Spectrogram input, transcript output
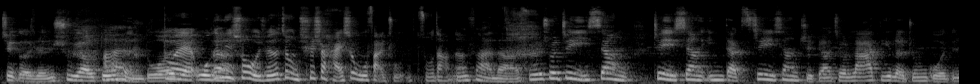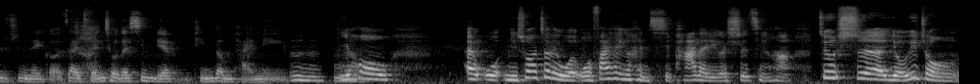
这个人数要多很多。对我跟呃你说，我觉得这种趋势还是无法阻阻挡的无。法的，所以说这一项这一项 index 这一项指标就拉低了中国就是那个在全球的性别平等排名。嗯，以后，哎，我你说到这里，我我发现一个很奇葩的一个事情哈，就是有一种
